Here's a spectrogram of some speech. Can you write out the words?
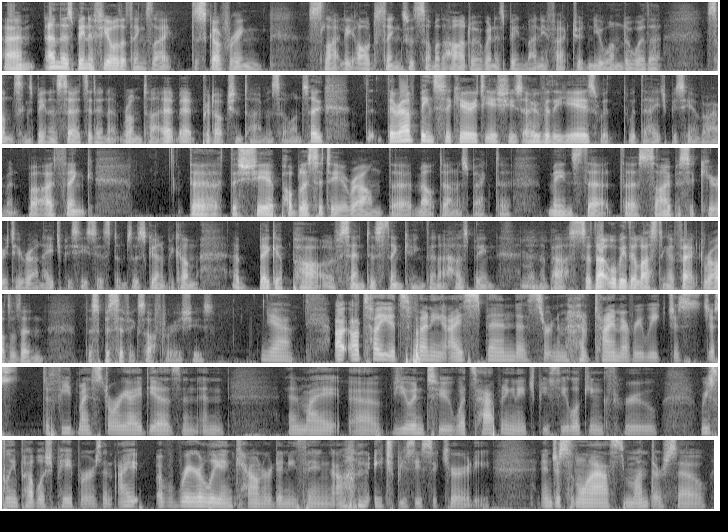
Um, and there's been a few other things like discovering slightly odd things with some of the hardware when it's been manufactured, and you wonder whether something's been inserted in at runtime, at, at production time, and so on. So th- there have been security issues over the years with with the HPC environment, but I think the the sheer publicity around the meltdown of Spectre means that the cybersecurity around HPC systems is going to become a bigger part of centers thinking than it has been mm. in the mm. past. So that will be the lasting effect rather than the specific software issues. Yeah, I'll tell you, it's funny. I spend a certain amount of time every week just just to feed my story ideas and and and my uh, view into what's happening in HPC, looking through recently published papers, and I have rarely encountered anything on HPC security. And just in the last month or so,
